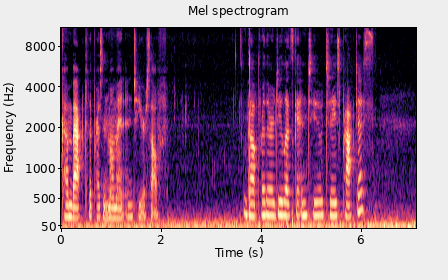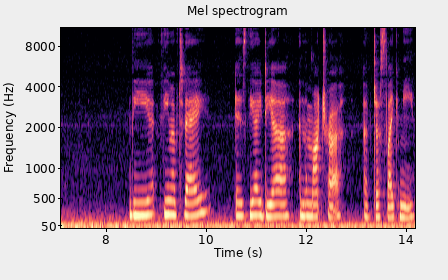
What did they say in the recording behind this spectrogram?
come back to the present moment and to yourself. Without further ado, let's get into today's practice. The theme of today is the idea and the mantra of just like me.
